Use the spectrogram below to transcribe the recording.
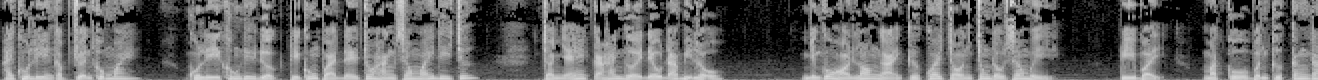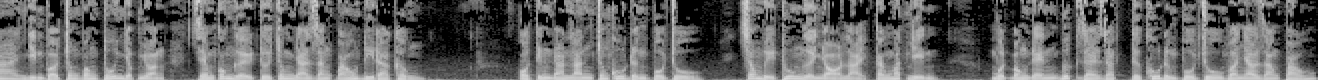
Hay Khu Ly gặp chuyện không may? Khu Ly không đi được thì cũng phải để cho hàng xe máy đi chứ. Chả nhẽ cả hai người đều đã bị lộ. Những câu hỏi lo ngại cứ quay tròn trong đầu sao mì Tuy vậy, Mắt cô vẫn cứ căng ra nhìn vào trong bóng tối nhập nhoạng, Xem có người từ trong nhà giảng báo đi ra không. Có tiếng đá lăn trong khu rừng bồ trù Sao mì thu người nhỏ lại, căng mắt nhìn. Một bóng đen bước dài dặt từ khu rừng bồ trù vào nhà giảng báo.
